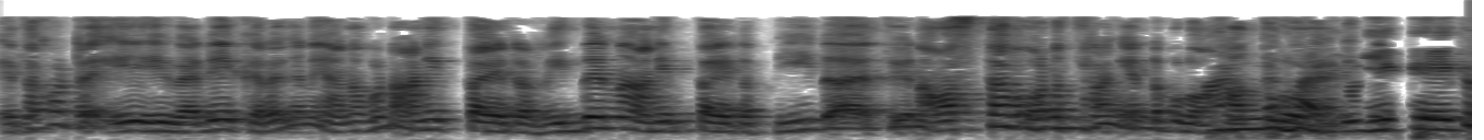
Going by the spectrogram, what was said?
එතකොට මේ වැඩේ කරගෙන යනකොට අනිත් අයට රිදෙන අනිත් අයට පීඩා ඇති වෙන අවස්ථා ඕන තරම් එන්න පුළුවන්. හතුරු ඒක ඒක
